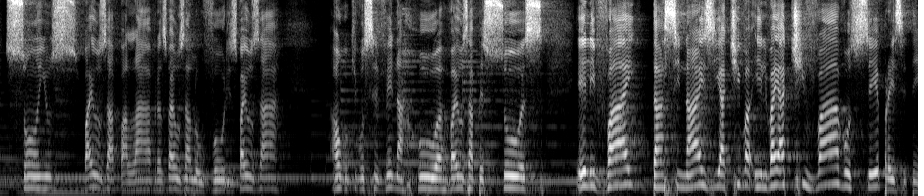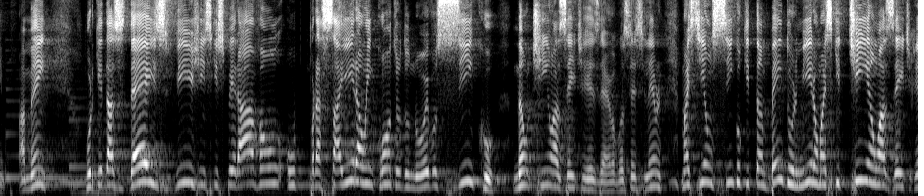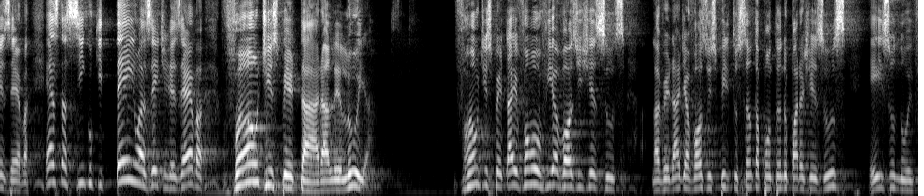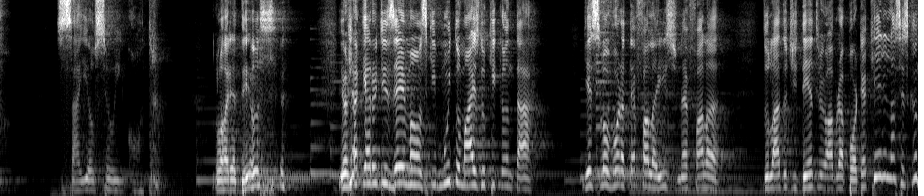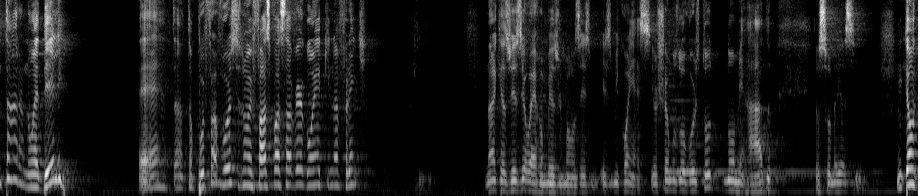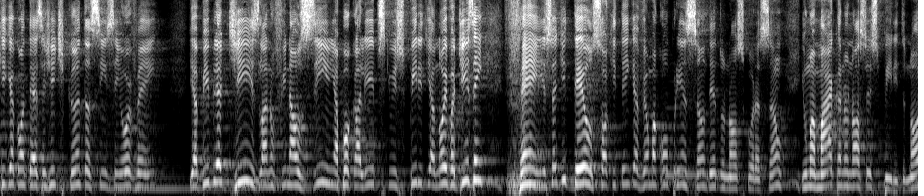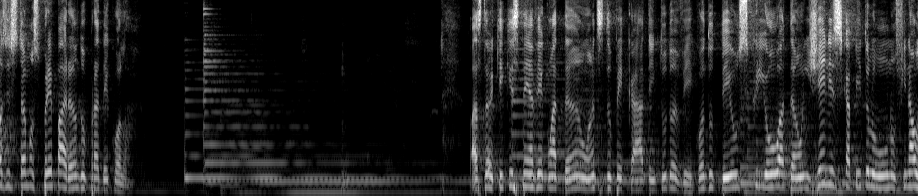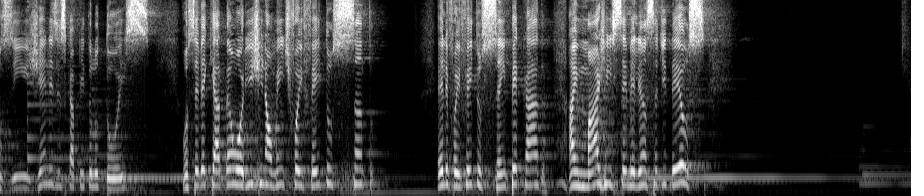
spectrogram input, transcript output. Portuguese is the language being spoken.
sonhos, vai usar palavras, vai usar louvores, vai usar algo que você vê na rua, vai usar pessoas. Ele vai dar sinais e ativa, ele vai ativar você para esse tempo. Amém? Porque das dez virgens que esperavam para sair ao encontro do noivo, cinco não tinham azeite reserva. Você se lembra? Mas tinham cinco que também dormiram, mas que tinham azeite reserva. Estas cinco que têm o azeite reserva vão despertar. Aleluia. Vão despertar e vão ouvir a voz de Jesus. Na verdade, a voz do Espírito Santo apontando para Jesus: Eis o noivo, sair ao seu encontro. Glória a Deus. Eu já quero dizer, irmãos, que muito mais do que cantar. E esse louvor até fala isso, né? Fala do lado de dentro eu abro a porta. É aquele lá, vocês cantaram, não é dele? É, então, então por favor, vocês não me façam passar vergonha aqui na frente. Não, é que às vezes eu erro mesmo, irmãos, eles, eles me conhecem. Eu chamo os louvores todo nome errado, eu sou meio assim. Então o que, que acontece? A gente canta assim, Senhor, vem. E a Bíblia diz lá no finalzinho em Apocalipse que o Espírito e a noiva dizem: Vem, isso é de Deus, só que tem que haver uma compreensão dentro do nosso coração e uma marca no nosso espírito. Nós estamos preparando para decolar. Pastor, o que, que isso tem a ver com Adão antes do pecado? Tem tudo a ver. Quando Deus criou Adão, em Gênesis capítulo 1, no finalzinho, em Gênesis capítulo 2 você vê que Adão originalmente foi feito santo. Ele foi feito sem pecado, a imagem e semelhança de Deus.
